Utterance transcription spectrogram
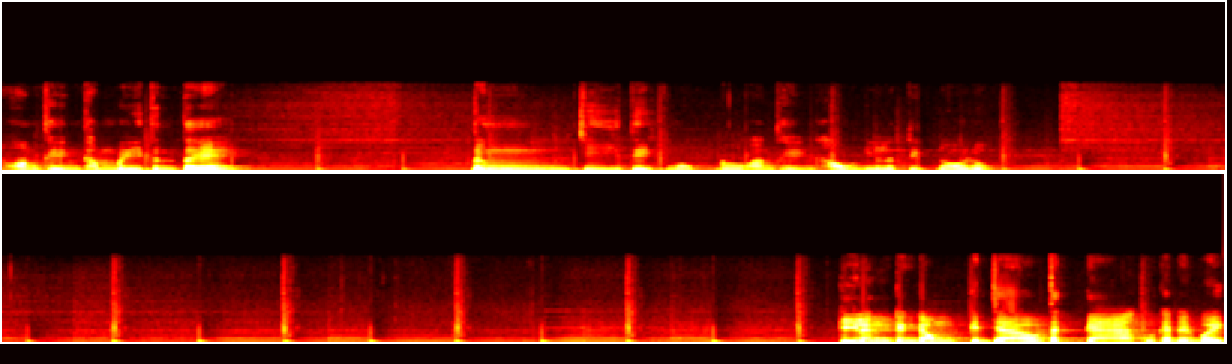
hoàn thiện thẩm mỹ tinh tế. Từng chi tiết một độ hoàn thiện hầu như là tuyệt đối luôn. Kỳ Lăng trân trọng kính chào tất cả quý khách đến với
